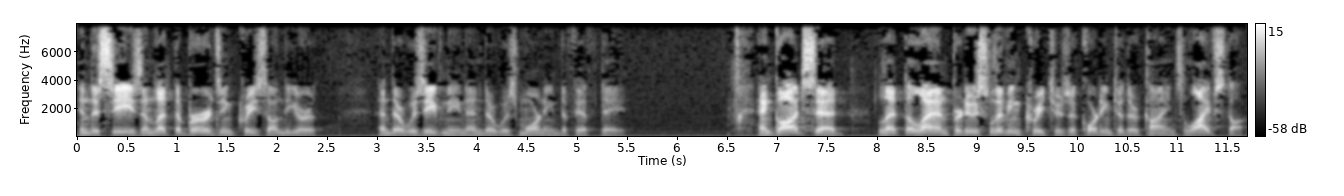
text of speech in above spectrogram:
in the seas, and let the birds increase on the earth. And there was evening, and there was morning the fifth day. And God said, let the land produce living creatures according to their kinds, livestock,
